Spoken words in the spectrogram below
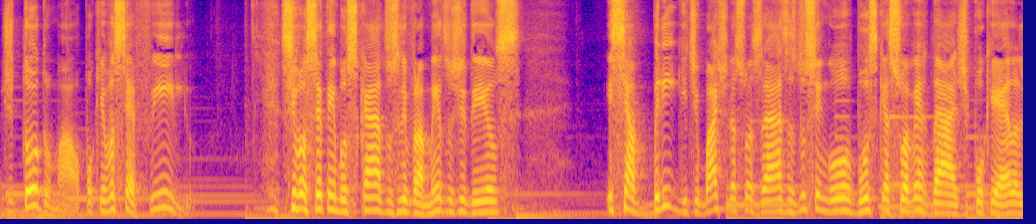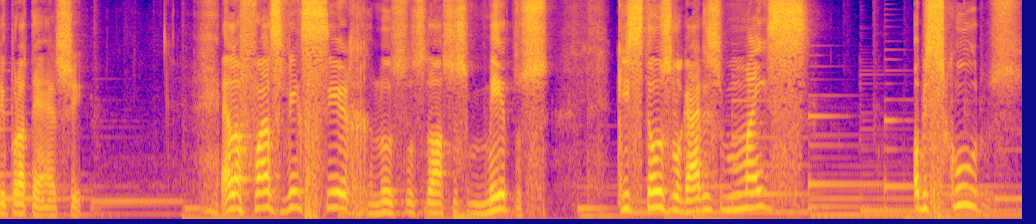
de todo o mal, porque você é filho. Se você tem buscado os livramentos de Deus, e se abrigue debaixo das suas asas do Senhor, busque a sua verdade, porque ela lhe protege. Ela faz vencer-nos os nossos medos, que estão os lugares mais obscuros.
